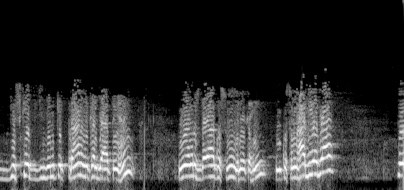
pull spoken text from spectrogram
जिसके, जिनके प्राण निकल जाते हैं, वो अगर उस दवा को सूंघ ले कहीं, उनको सुंघा दिया जाए तो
